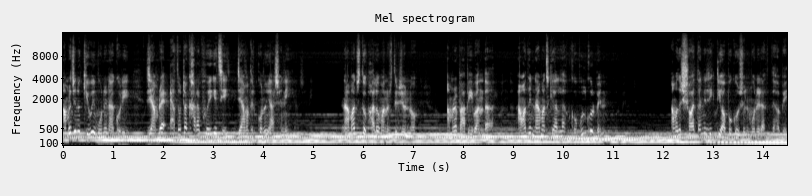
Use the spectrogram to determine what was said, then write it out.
আমরা যেন কেউই মনে না করি যে আমরা এতটা খারাপ হয়ে গেছি যে আমাদের কোনোই আশা নেই। নামাজ তো ভালো মানুষদের জন্য। আমরা পাপি বান্দা। আমাদের নামাজকে আল্লাহ কবুল করবেন। আমাদের শয়তানের একটি অপকৌশল মনে রাখতে হবে।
